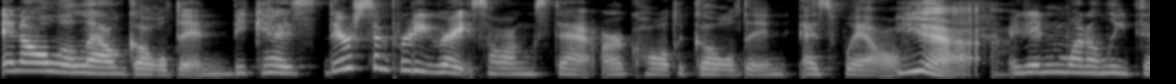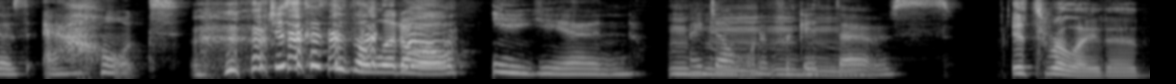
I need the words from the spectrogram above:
and I'll allow golden because there's some pretty great songs that are called golden as well. yeah. I didn't want to leave those out just because of the little Egan. I don't want to forget mhm. those. It's related.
